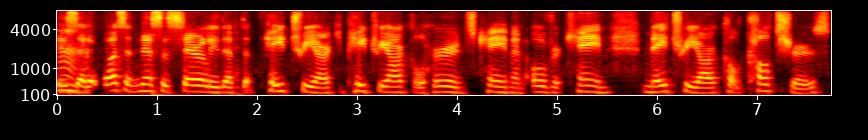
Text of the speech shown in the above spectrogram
is mm. that it wasn't necessarily that the patriarch, patriarchal herds came and overcame matriarchal cultures,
